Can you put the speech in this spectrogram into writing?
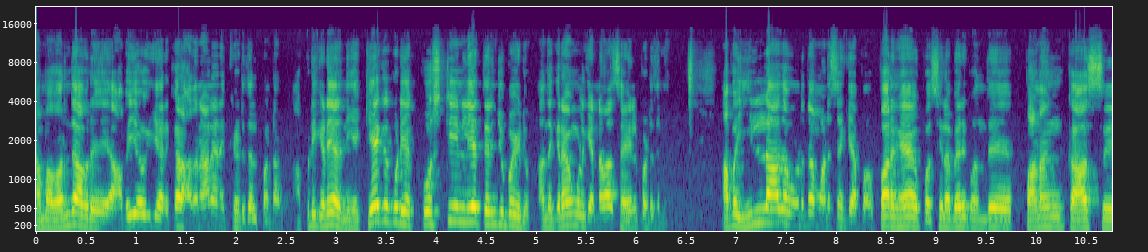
நம்ம வந்து அவர் அவயோகியா இருக்கார் அதனால எனக்கு கெடுதல் பண்றாரு. அப்படி கிடையாது. நீங்க கேட்கக்கூடிய கொஸ்டின்லயே தெரிஞ்சு போயிடும். அந்த கிரகங்களுக்கு என்னவா செயல்படுதுன்னு. அப்போ இல்லாத ஒன்று தான் மனுஷன் கேட்பான். பாருங்க இப்போ சில பேருக்கு வந்து பணம் காசு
